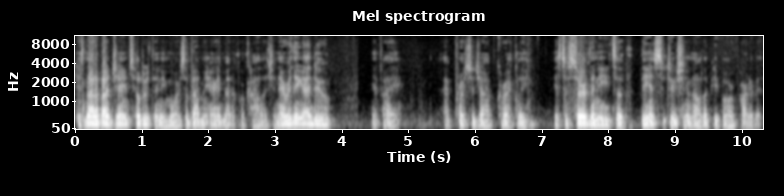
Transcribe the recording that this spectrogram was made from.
it's not about James Hildreth anymore. It's about Meharry Medical College. And everything I do, if I approach the job correctly, is to serve the needs of the institution and all the people who are part of it.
